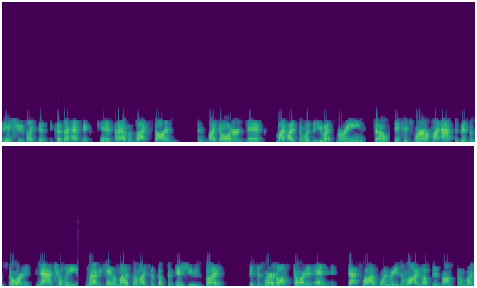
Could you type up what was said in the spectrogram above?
issues like this because I had mixed kids. I have a black son, and my daughter is mixed. My husband was a U.S. Marine. So this is where my activism started. Naturally, when I became a Muslim, I took up some issues, but this is where it all started. And that's why, one reason why I loved Islam so much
